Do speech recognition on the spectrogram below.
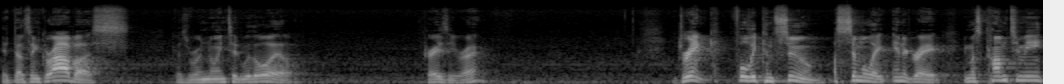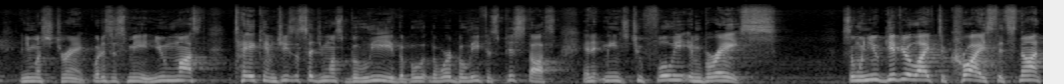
it doesn't grab us because we're anointed with oil. Crazy, right? Drink, fully consume, assimilate, integrate. You must come to me and you must drink. What does this mean? You must take him. Jesus said you must believe. The, the word belief is pistos, and it means to fully embrace. So when you give your life to Christ, it's not,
